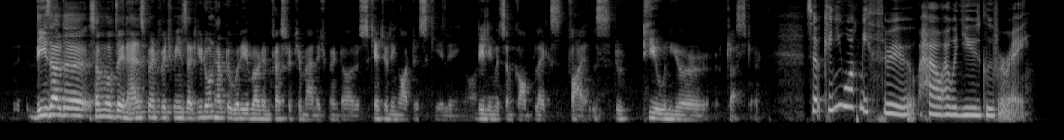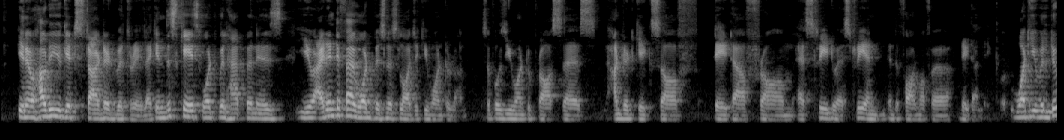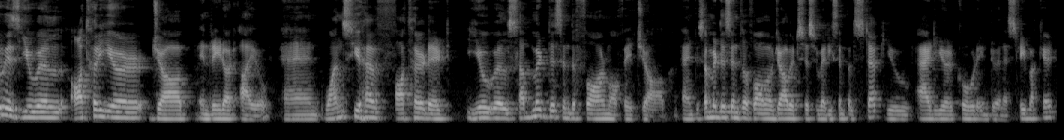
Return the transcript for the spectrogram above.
these are the some of the enhancement which means that you don't have to worry about infrastructure management or scheduling auto scaling or dealing with some complex files to tune your cluster. So can you walk me through how i would use glue for ray? You know how do you get started with ray? Like in this case what will happen is you identify what business logic you want to run. Suppose you want to process 100 gigs of data from s3 to s3 and in the form of a data lake what you will do is you will author your job in ray.io and once you have authored it you will submit this in the form of a job. And to submit this in the form of job it's just a very simple step. You add your code into an s3 bucket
